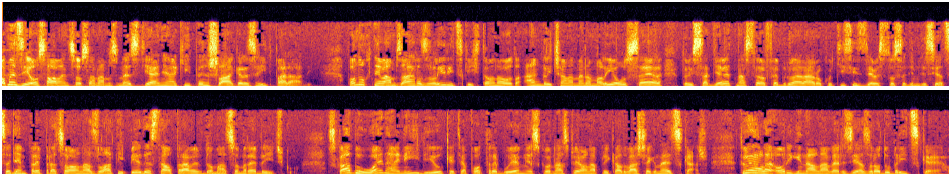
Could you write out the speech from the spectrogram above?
Pomedzi oslavencov sa nám zmestí aj nejaký ten šláger z hitparády. Ponúkne vám záhrz lirických tónov od angličana menom Leo Sayer, ktorý sa 19. februára roku 1977 prepracoval na zlatý piedestal práve v domácom rebríčku. Skladbu When I Need You, keď ťa potrebujem, neskôr naspieval napríklad vášek Neckáš. Tu je ale originálna verzia z rodu britského.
